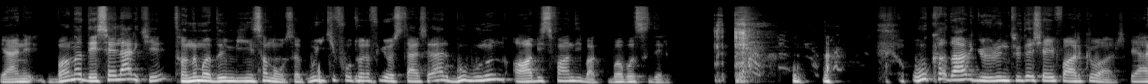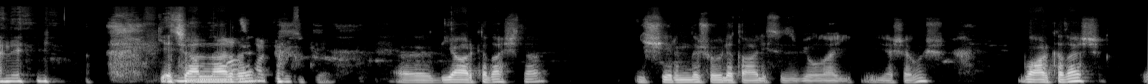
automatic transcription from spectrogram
Yani bana deseler ki tanımadığım bir insan olsa bu iki fotoğrafı gösterseler bu bunun abisi falan değil bak babası derim. o kadar görüntüde şey farkı var. Yani geçenlerde e, bir arkadaş da iş yerinde şöyle talihsiz bir olay yaşamış. Bu arkadaş e,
